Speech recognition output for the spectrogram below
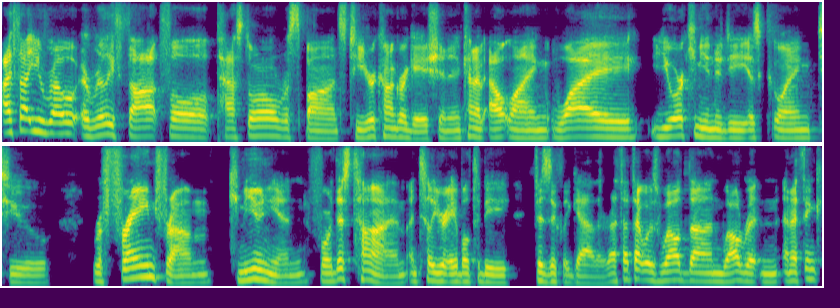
I thought you wrote a really thoughtful pastoral response to your congregation and kind of outlining why your community is going to refrain from communion for this time until you're able to be physically gathered. I thought that was well done, well written, and I think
